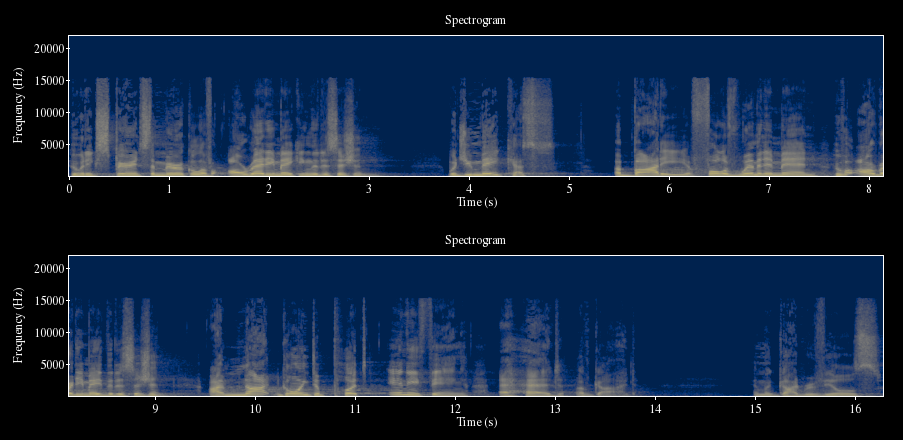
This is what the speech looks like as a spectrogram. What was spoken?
who would experience the miracle of already making the decision? Would you make us a body full of women and men who've already made the decision? I'm not going to put anything ahead of God. And when God reveals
